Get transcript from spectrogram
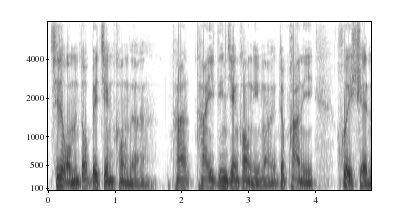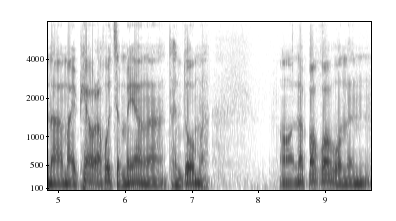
其实我们都被监控的啊。他他一定监控你嘛，就怕你贿选啊、买票啦、啊、或怎么样啊，很多嘛。哦，那包括我们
